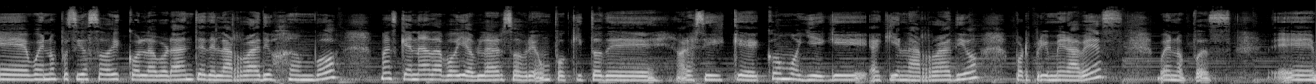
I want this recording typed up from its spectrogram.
Eh, bueno, pues yo soy colaborante de la radio Jambo. Más que nada voy a hablar sobre un poquito de, ahora sí que cómo llegué aquí en la radio por primera vez. Bueno, pues eh,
